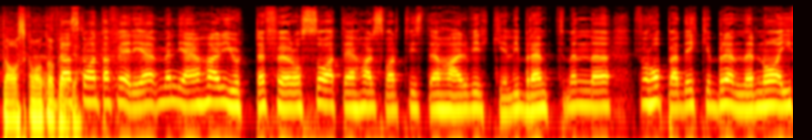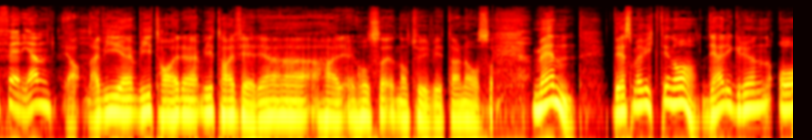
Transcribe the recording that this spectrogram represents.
Da skal man ta ferie. Da skal man ta ferie. Men jeg har gjort det før også, at jeg har svart hvis det har virkelig brent. Men uh, får håpe det ikke brenner nå i ferien. Ja, nei, vi, vi, tar, vi tar ferie her hos Naturviterne også. Men det som er viktig nå, det er i grunn å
